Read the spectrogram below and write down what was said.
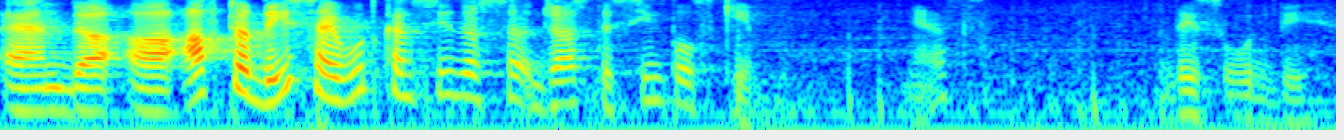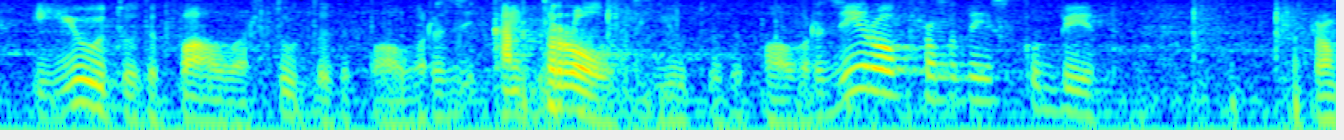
And uh, uh, after this, I would consider just a simple scheme. Yes. This would be u to the power 2 to the power controlled u to the power 0 from this be. From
